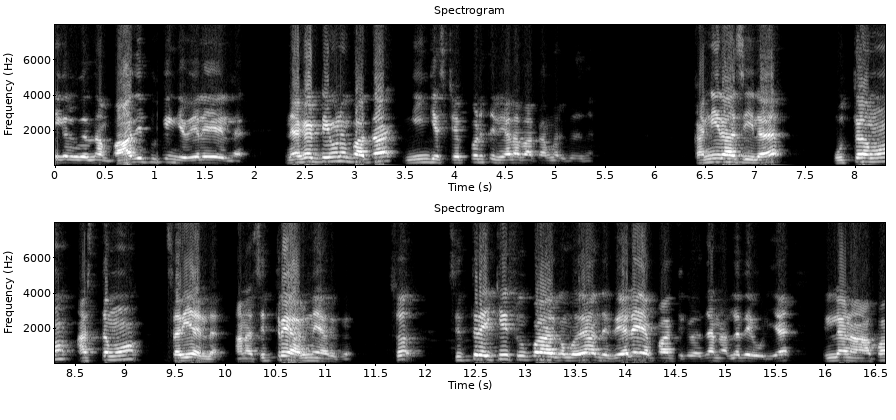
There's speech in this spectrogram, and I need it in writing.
நிகழ்வுகள் தான். பாதிப்புக்கு இங்க வேலையே இல்லை. நெகட்டிவ்னு பார்த்தா நீங்க ஸ்டெப் எடுத்து வேலை பார்க்காம இருக்குது கன்னிராசியில உத்தரமும் அஸ்தமும் சரியா இல்லை. ஆனா சித்திரை அருமையா இருக்கு. சோ சித்திரைக்கு சூப்பரா இருக்கும் போதே அந்த வேலையை பார்த்துக்கிறது தான் நல்லதே ஒழிய இல்ல நான் அப்பா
